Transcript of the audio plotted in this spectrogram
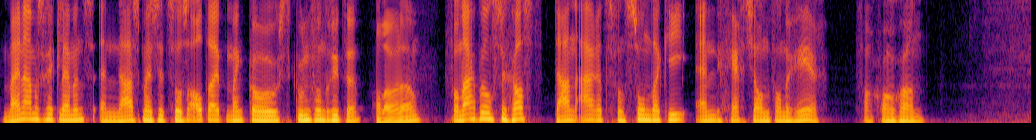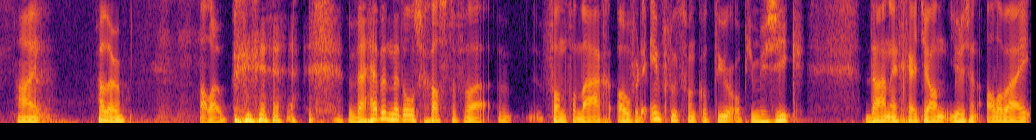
Mijn naam is Rick Lemmens en naast mij zit zoals altijd mijn co-host Koen van Druten. Hallo, hallo. Vandaag bij ons de gast Daan Arets van Sondaki en Gertjan van der Geer van Juan. Hi. Hallo. Hallo. We hebben het met onze gasten van, van vandaag over de invloed van cultuur op je muziek. Daan en Gert-Jan, jullie zijn allebei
